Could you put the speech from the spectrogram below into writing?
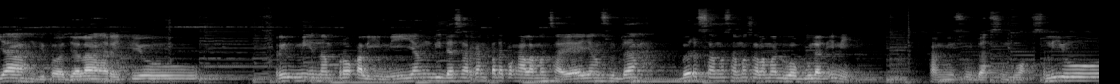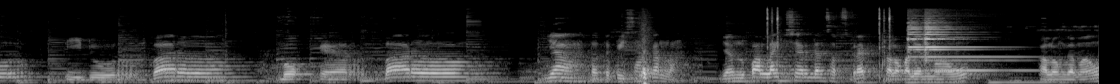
Ya, gitu aja lah review Realme 6 Pro kali ini yang didasarkan pada pengalaman saya yang sudah bersama-sama selama dua bulan ini. Kami sudah semua seliur, tidur bareng, boker bareng. Ya, tetap pisahkan lah Jangan lupa like, share, dan subscribe kalau kalian mau. Kalau nggak mau,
